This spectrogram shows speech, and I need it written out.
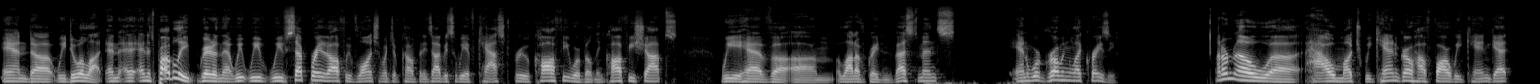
and uh, we do a lot, and and it's probably greater than that. We we've we've separated off. We've launched a bunch of companies. Obviously, we have Cast Brew Coffee. We're building coffee shops. We have uh, um, a lot of great investments, and we're growing like crazy. I don't know uh, how much we can grow, how far we can get.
